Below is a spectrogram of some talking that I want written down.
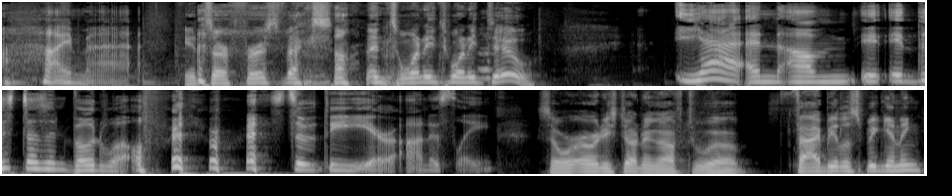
Hi, Matt. It's our first Vaxon in 2022. Yeah, and um, it, it this doesn't bode well for the rest of the year, honestly. So we're already starting off to a fabulous beginning.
